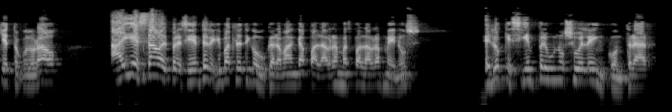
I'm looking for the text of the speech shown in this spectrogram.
quieto Colorado ahí estaba el presidente del equipo Atlético Bucaramanga palabras más palabras menos es lo que siempre uno suele encontrar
